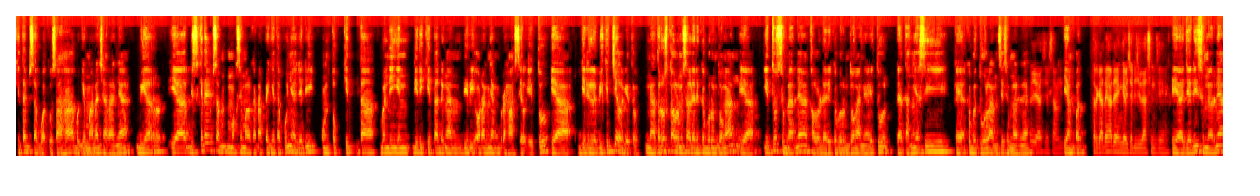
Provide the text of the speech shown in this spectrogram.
kita bisa buat usaha bagaimana caranya biar ya kita bisa memaksimalkan apa yang kita punya. Jadi untuk kita bandingin diri kita dengan diri orang yang berhasil itu ya jadi lebih kecil gitu. Nah terus kalau misal dari keberuntungan ya itu sebenarnya kalau dari keberuntungan ya itu datangnya sih kayak kebetulan sih sebenarnya. Iya sih, Sam. Yang pet- Terkadang ada yang nggak bisa dijelasin sih. Iya, jadi sebenarnya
